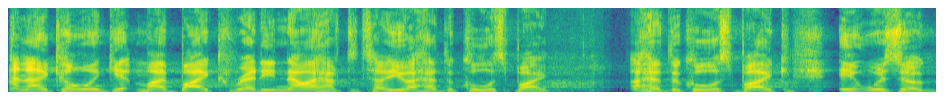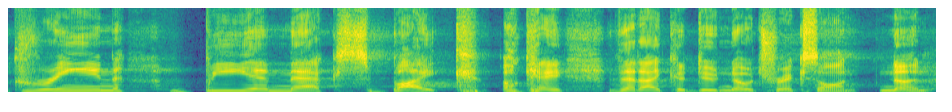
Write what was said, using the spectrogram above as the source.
and I go and get my bike ready. Now I have to tell you, I had the coolest bike. I had the coolest bike. It was a green BMX bike, okay, that I could do no tricks on. None.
